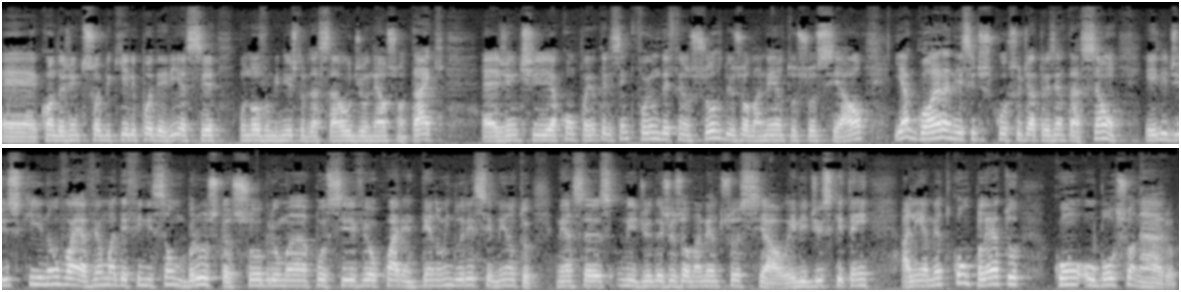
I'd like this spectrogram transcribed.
é, quando a gente soube que ele poderia ser o novo ministro da Saúde, o Nelson Taik. É, a gente acompanhou que ele sempre foi um defensor do isolamento social e agora, nesse discurso de apresentação, ele diz que não vai haver uma definição brusca sobre uma possível quarentena, um endurecimento nessas medidas de isolamento social. Ele diz que tem alinhamento completo com o Bolsonaro.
